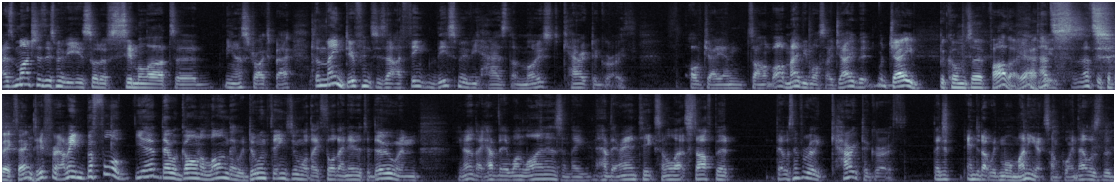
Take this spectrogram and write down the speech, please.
as much as this movie is sort of similar to you know Strikes Back, the main difference is that I think this movie has the most character growth of Jay and Silent Bob. Maybe more so Jay, but Well, Jay becomes a father. Yeah, That's- it's, that's- it's a big thing. different. I mean, before, yeah, they were going along, they were doing things, doing what they thought they needed to do, and you know, they have their one-liners and they have their antics and all that stuff, but there was never really character growth. They just ended up with more money at some point. That was the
